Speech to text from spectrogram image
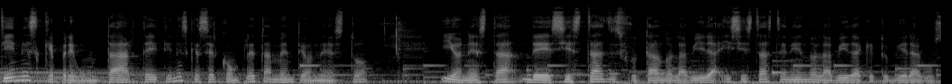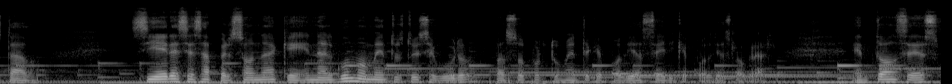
tienes que preguntarte y tienes que ser completamente honesto y honesta de si estás disfrutando la vida y si estás teniendo la vida que te hubiera gustado. Si eres esa persona que en algún momento estoy seguro pasó por tu mente que podías ser y que podrías lograr. Entonces,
